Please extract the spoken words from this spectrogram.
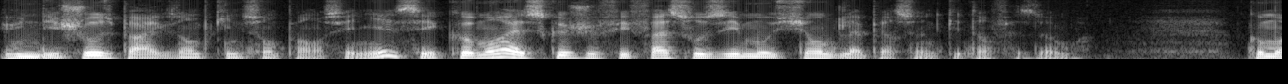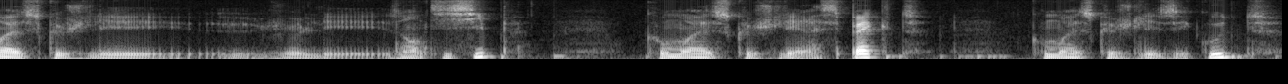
une des choses, par exemple, qui ne sont pas enseignées, c'est comment est-ce que je fais face aux émotions de la personne qui est en face de moi? Comment est-ce que je les, anticipe? Comment est-ce que je les respecte? Comment est-ce que je les écoute?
